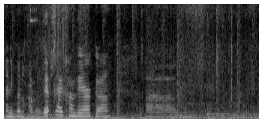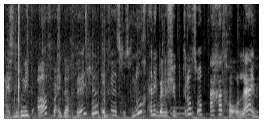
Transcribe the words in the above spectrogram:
En ik ben nog aan mijn website gaan werken. Um, hij is nog niet af, maar ik dacht, weet je, ik vind het goed genoeg. En ik ben er super trots op. Hij gaat gewoon online.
